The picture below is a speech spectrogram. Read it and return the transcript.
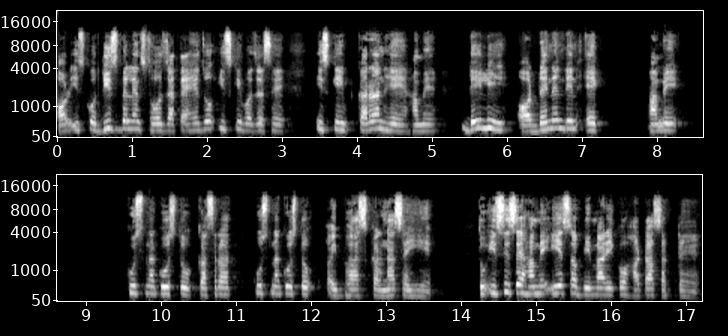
और इसको डिसबैलेंस हो जाता है, जो इसकी वजह से, इसके कारण है हमें डेली और दैनंदिन एक हमें कुछ ना कुछ तो कसरत, कुछ ना कुछ तो अभ्यास करना चाहिए। तो इसी से हमें ये सब बीमारी को हटा सकते हैं।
